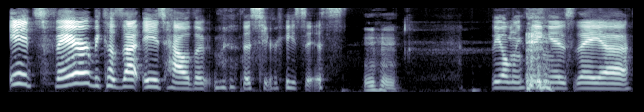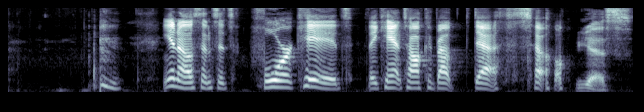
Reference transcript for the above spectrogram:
it's fair because that is how the the series is. hmm The only thing is they uh you know, since it's four kids, they can't talk about death. So, Yes.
